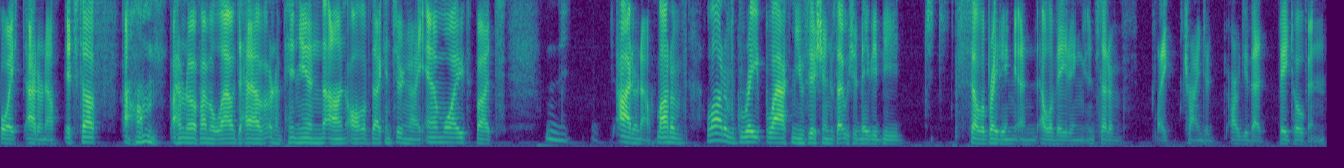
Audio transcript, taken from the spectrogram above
Boy, I don't know. It's tough. Um, I don't know if I'm allowed to have an opinion on all of that, considering I am white, but I don't know. A lot of a lot of great black musicians that we should maybe be celebrating and elevating instead of like trying to argue that Beethoven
